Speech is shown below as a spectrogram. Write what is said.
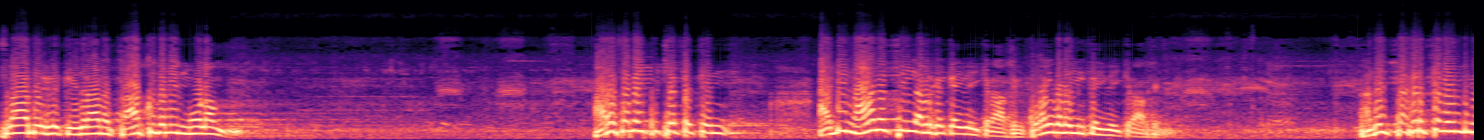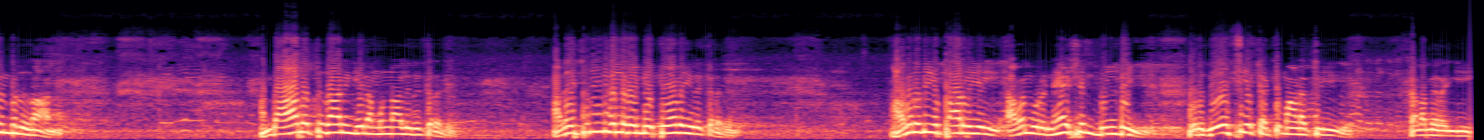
இஸ்லாமியர்களுக்கு எதிரான தாக்குதலின் மூலம் அரசமைப்பு சட்டத்தின் அடிநாதத்தில் அவர்கள் கை வைக்கிறார்கள் குரல் வலையில் கை வைக்கிறார்கள். அதை தகர்க்க வேண்டும் என்பதுதான். அந்த ஆபத்து தான் இங்கே நம் முன்னால் இருக்கிறது. அதை புரிந்து கொள்ள வேண்டிய தேவை இருக்கிறது. அவனுடைய பார்வையில் அவன் ஒரு நேஷன் பில்டிங் ஒரு தேசிய கட்டுமானத்தில் களமிறங்கி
